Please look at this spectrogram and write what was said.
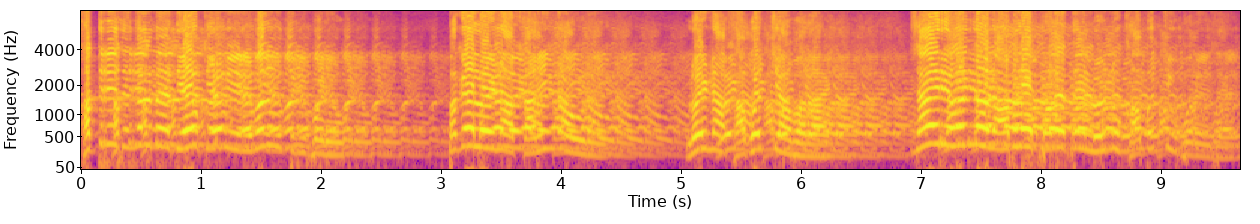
ખતરી જંગલ મે દેવ રવન ઉતરી પડ્યો. પગે લોહીના કારિંગા ઉડે લોહીના ખાબચ્યા ભરાય. જાય રેવનનો ડાબલો પડે તે લોહીનું ખાબચ્યું ભરે જાય.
